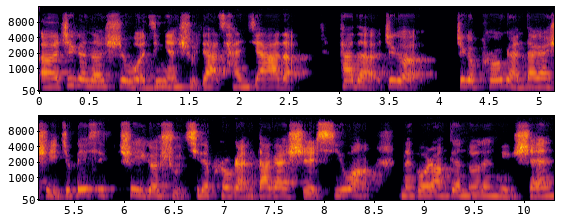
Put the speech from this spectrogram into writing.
呃这个呢是我今年暑假参加的，它的这个。这个 program 大概是就 basic 是一个暑期的 program，大概是希望能够让更多的女生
